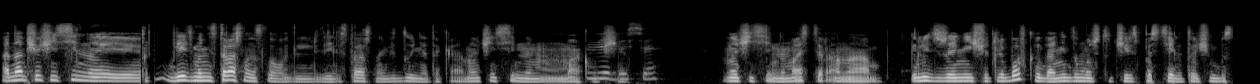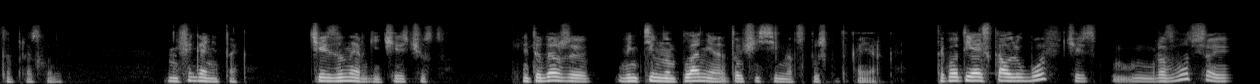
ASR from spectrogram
Она вообще очень сильная. Ведьма не страшное слово для людей, или страшная ведунья такая. Она очень сильный маг вообще. Она очень сильный мастер. Она... Люди же не ищут любовь, когда они думают, что через постель это очень быстро происходит. Нифига не так. Через энергию, через чувства. И тогда уже в интимном плане это очень сильно вспышка такая яркая. Так вот, я искал любовь через развод, все,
